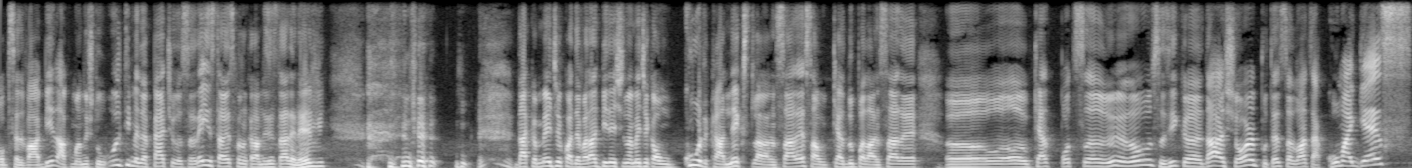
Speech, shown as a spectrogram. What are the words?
observabil. Acum nu știu, ultimele patch-uri o să reinstalez pentru că l-am dezinstalat de nervi. Dacă merge cu adevărat bine și nu mai merge ca un cur ca Next la lansare sau chiar după lansare, uh, uh, chiar pot să, uh, să zic că da, sure, puteți să luați acum, I guess,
